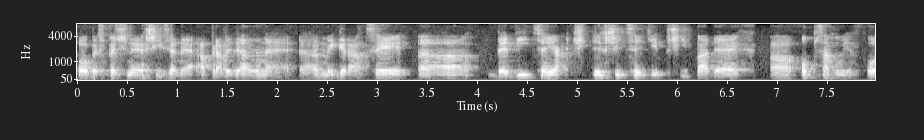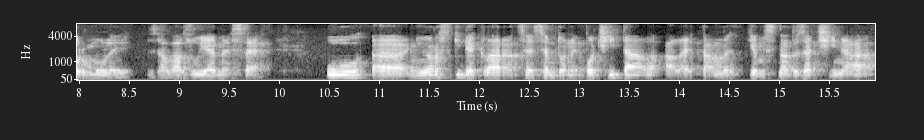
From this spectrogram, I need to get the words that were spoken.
o bezpečné, řízené a pravidelné uh, migraci ve více jak 40 případech obsahuje formuly zavazujeme se. U New Yorkské deklarace jsem to nepočítal, ale tam těm snad začíná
